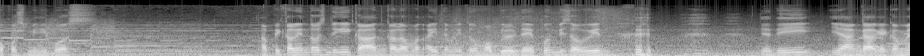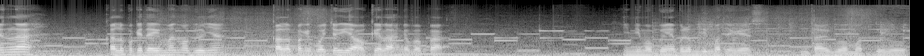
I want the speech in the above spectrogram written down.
fokus mini tapi kalian tahu sendiri kan kalau mod item itu mobil day pun bisa win. Jadi ya nggak rekomen lah. Kalau pakai diamond mobilnya kalau pakai voucher ya oke okay lah nggak apa-apa. Ini mobilnya belum di mod ya guys. Ntar gua mod dulu.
